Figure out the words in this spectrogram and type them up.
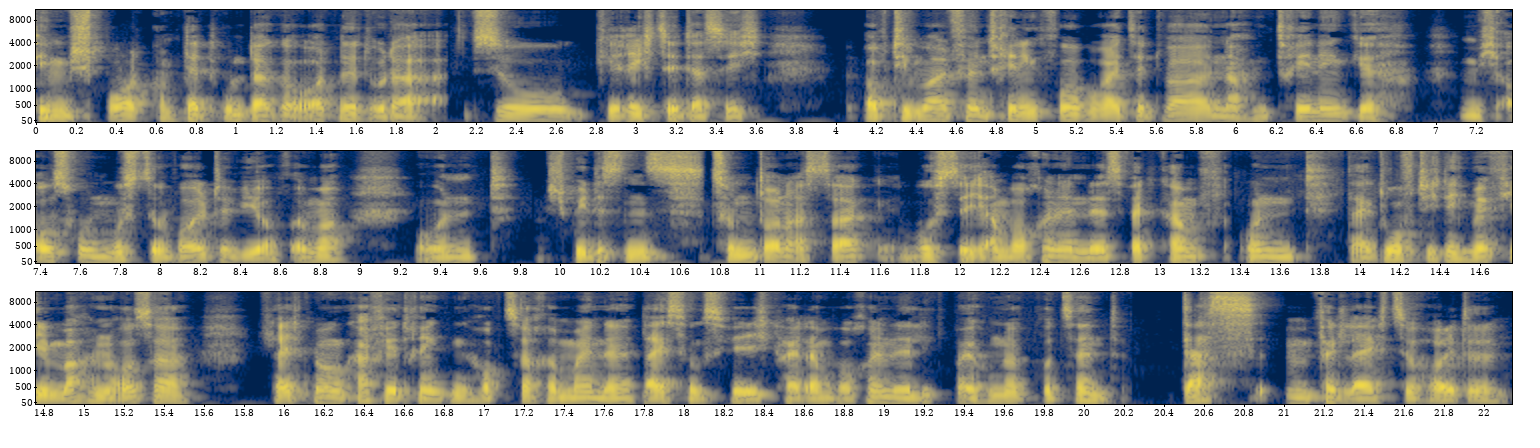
dem Sport komplett untergeordnet oder so gerichtet, dass ich optimal für ein Training vorbereitet war, nach dem Training mich ausruhen musste, wollte, wie auch immer. Und spätestens zum Donnerstag wusste ich am Wochenende ist Wettkampf und da durfte ich nicht mehr viel machen, außer vielleicht noch einen Kaffee trinken. Hauptsache meine Leistungsfähigkeit am Wochenende liegt bei 100 Prozent. Das im Vergleich zu heute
